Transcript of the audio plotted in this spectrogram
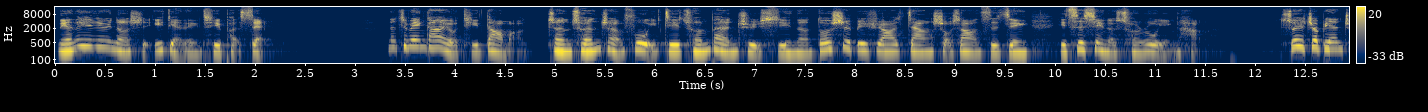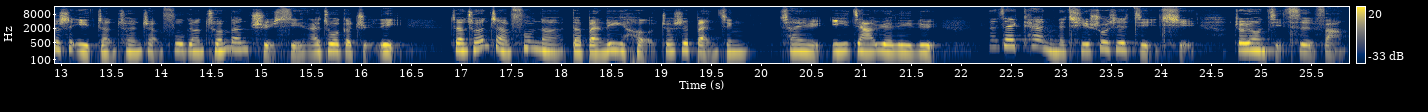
年利率呢是一点零七 percent。那这边刚刚有提到嘛，整存整付以及存本取息呢，都是必须要将手上的资金一次性的存入银行。所以这边就是以整存整付跟存本取息来做个举例。整存整付呢的本利和就是本金乘以一加月利率。那再看你的期数是几期，就用几次方。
